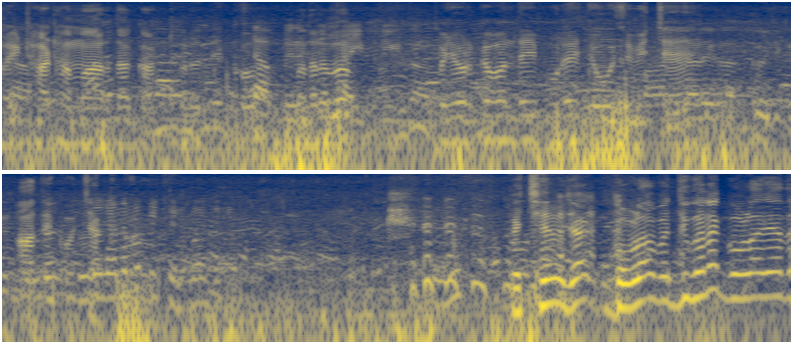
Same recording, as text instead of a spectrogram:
ਬਈ ਠਾਠਾ ਮਾਰਦਾ ਇਕੱਠ ਦੇਖੋ। ਮਤਲਬ ਬਜ਼ੁਰਗ ਬੰਦੇ ਹੀ ਪੂਰੇ ਜੋਸ਼ ਵਿੱਚ ਹੈ। ਆ ਦੇਖੋ ਚੱਕ ਪਿੱਛੇ ਨੂੰ ਜਾ, ਗੋਲਾ ਵੱਜੂਗਾ ਨਾ, ਗੋਲਾ ਜਦ।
